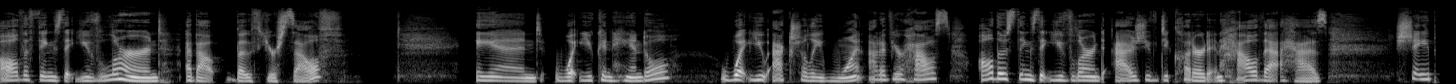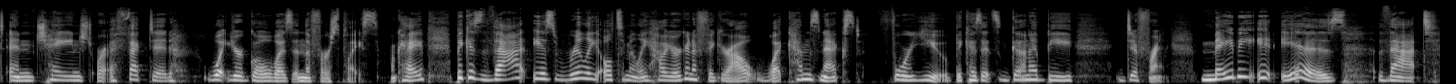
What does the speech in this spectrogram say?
all the things that you've learned about both yourself and what you can handle, what you actually want out of your house, all those things that you've learned as you've decluttered and how that has shaped and changed or affected what your goal was in the first place. Okay. Because that is really ultimately how you're going to figure out what comes next for you because it's going to be different. Maybe it is that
